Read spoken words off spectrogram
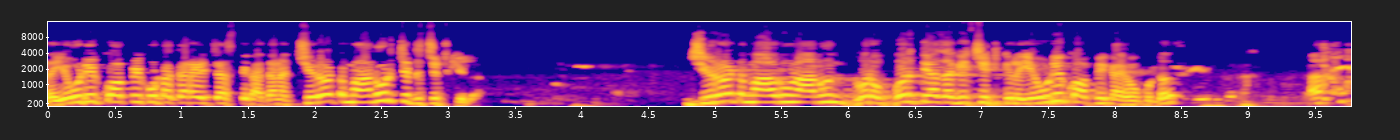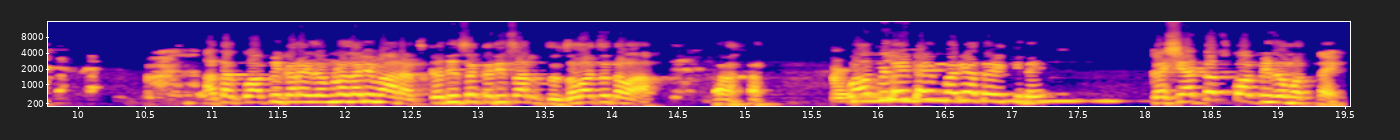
आता एवढी कॉपी कुठं करायची असते का? त्यानं चिरट मारून चिट चिटकिलं चिरट मारून आणून बरोबर त्या जागी चिटकिलं एवढी कॉपी काय हो कुठं? आता कॉपी करायची जमणं झाली महाराज. कधीच कधी चालतो? जवाचं तवा. कॉपीलाही काही मर्यादा आहे की नाही? कशातच कॉपी जमत नाही.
